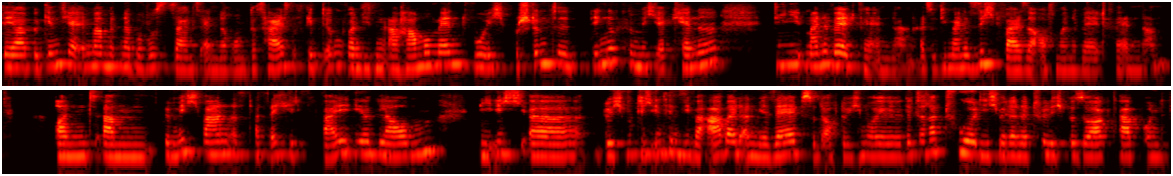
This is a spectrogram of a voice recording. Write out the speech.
der beginnt ja immer mit einer Bewusstseinsänderung. Das heißt, es gibt irgendwann diesen Aha-Moment, wo ich bestimmte Dinge für mich erkenne, die meine Welt verändern, also die meine Sichtweise auf meine Welt verändern. Und ähm, für mich waren es tatsächlich zwei Irrglauben, die ich äh, durch wirklich intensive Arbeit an mir selbst und auch durch neue Literatur, die ich mir dann natürlich besorgt habe und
